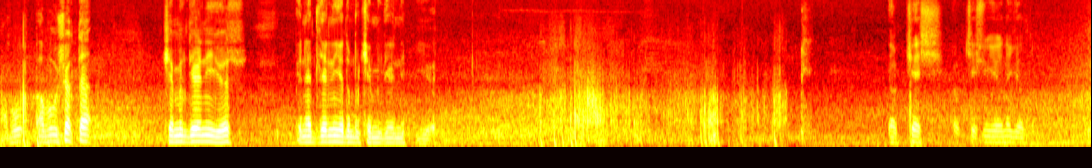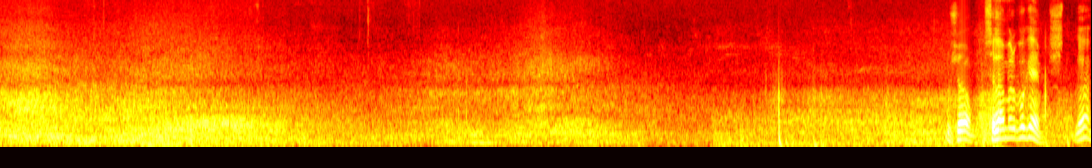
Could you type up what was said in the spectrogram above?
Abu, Abu Uşak da kemiklerini yiyor. Ben etlerini yedim bu kemiklerini yiyor. Yok keş. Yok keşin yerine geldim. Uşağım selam ver bakayım. Şşt, la,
